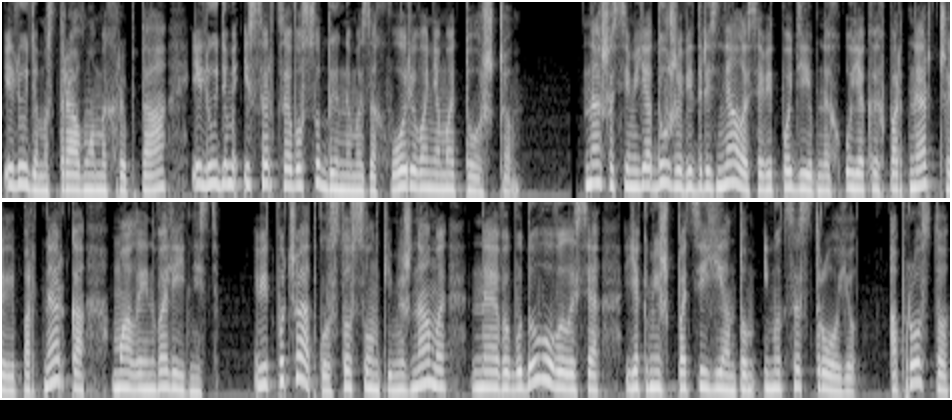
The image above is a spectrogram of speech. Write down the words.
і людям з травмами хребта, і людям із серцево-судинними захворюваннями тощо. Наша сім'я дуже відрізнялася від подібних, у яких партнер чи партнерка мали інвалідність. Від початку стосунки між нами не вибудовувалися як між пацієнтом і медсестрою, а просто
